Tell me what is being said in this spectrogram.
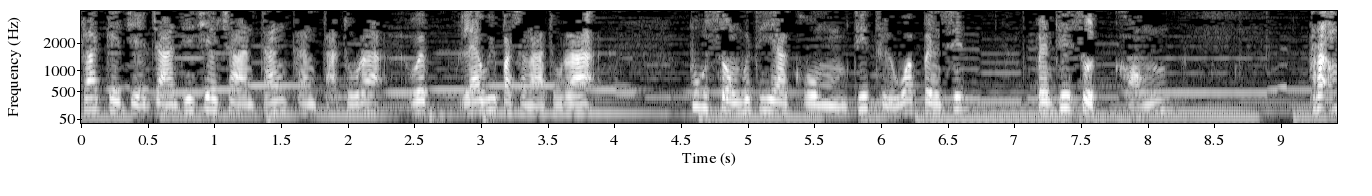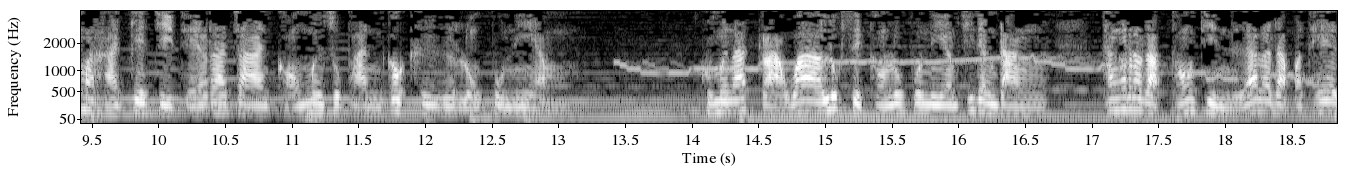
พระเกจิอาจารย์ที่เชี่ยวชาญทั้งคันธทุระและวิปัสนาธุระ ผู้ทรงวิทยาคมที่ถือว่าเป็นสิเป็นที่สุดของพระมหาเกจิเถราจารย์ของเมืองสุพรรณก็คือหลวงปู่เนียม คุณมนัสกล่าวว่าลูกศิษย์ของหลวงปู่เนียมที่ดังๆ ทั้งระดับท้องถิ่นและระดับประเทศ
